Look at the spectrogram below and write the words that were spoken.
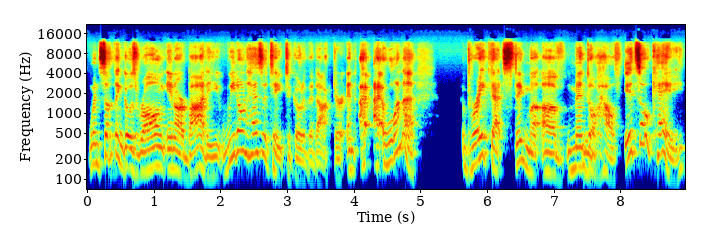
when something goes wrong in our body, we don't hesitate to go to the doctor. And I, I want to break that stigma of mental mm. health. It's okay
